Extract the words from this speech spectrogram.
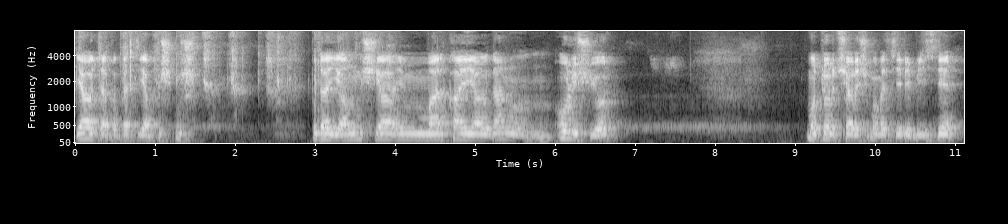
Yağ tabakası yapışmış. Bu da yanlış yağ, marka yağdan oluşuyor. Motor çalışma sebebi ise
